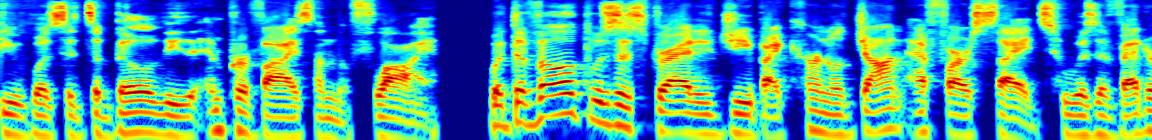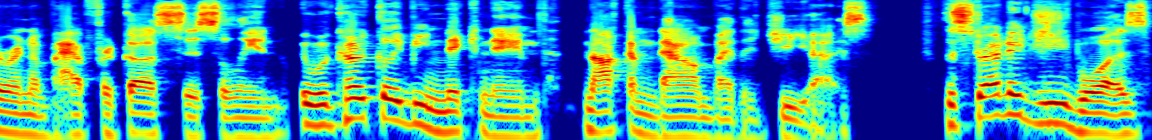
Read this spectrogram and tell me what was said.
II was its ability to improvise on the fly. What developed was a strategy by Colonel John F.R. Seitz, who was a veteran of Africa, Sicily, and it would quickly be nicknamed Knock 'em Down by the GIs. The strategy was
